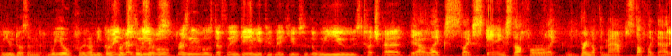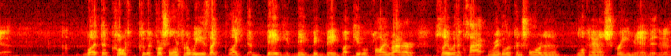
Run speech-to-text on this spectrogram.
Wii U doesn't Wii U we're gonna be good I mean, for Resident exclusives Evil. Resident Evil is definitely a game you could make use of the Wii U's touchpad. Yeah, So, like like scanning stuff or like bring up the map, stuff like that. yeah. But the co- the controller for the Wii is like like big, big, big, big. But people probably rather play with a cla- regular controller than a, looking at a screen. If it Yeah.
